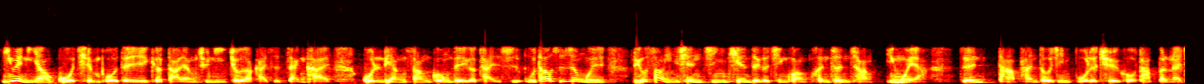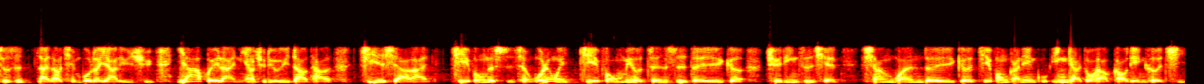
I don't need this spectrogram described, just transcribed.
因为你要过前坡的一个大量区，你就要开始展开滚量上攻的一个态势。我倒是认为。留上影线今天的一个情况很正常，因为啊，人大盘都已经补了缺口，它本来就是来到前波的压力区，压回来你要去留意到它接下来解封的时程。我认为解封没有正式的一个确定之前，相关的一个解封概念股应该都还有高点可期。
